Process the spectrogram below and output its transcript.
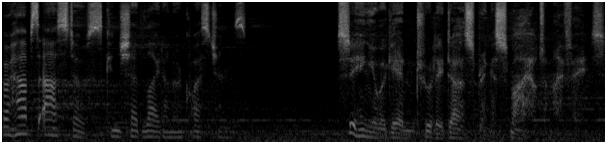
Perhaps Astos can shed light on our questions. Seeing you again truly does bring a smile to my face.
